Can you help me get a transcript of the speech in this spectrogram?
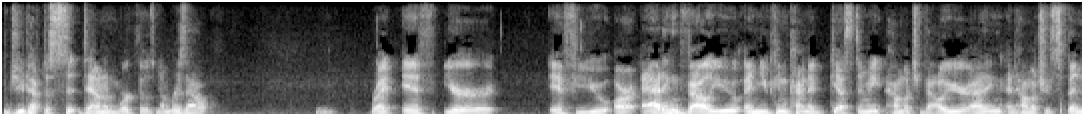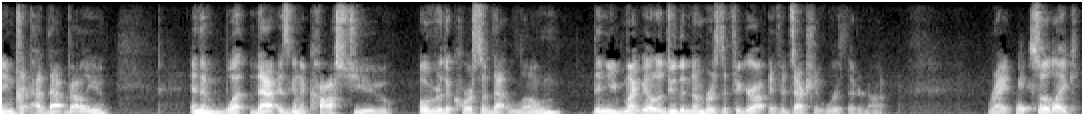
you'd have to sit down and work those numbers out. Right? If you're if you are adding value and you can kind of guesstimate how much value you're adding and how much you're spending to add that value, and then what that is going to cost you over the course of that loan, then you might be able to do the numbers to figure out if it's actually worth it or not. Right? So like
